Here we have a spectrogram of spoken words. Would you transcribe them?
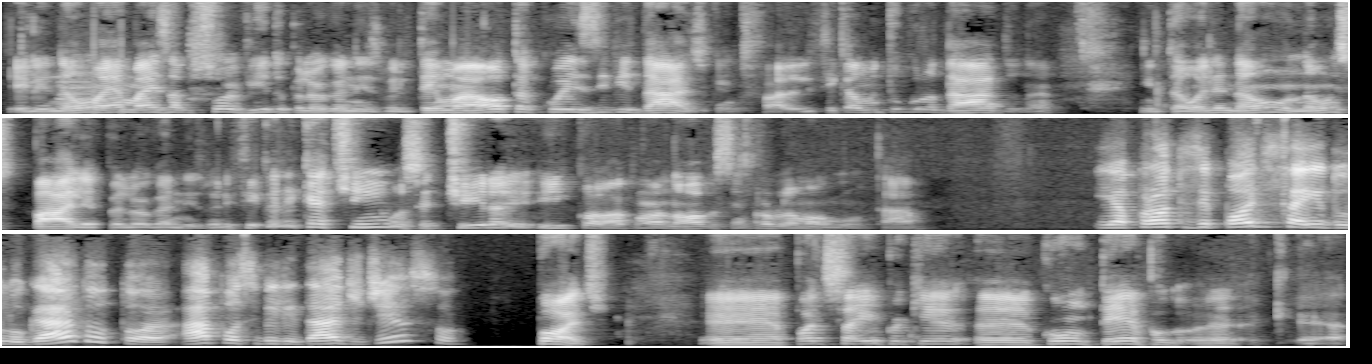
ele não é mais absorvido pelo organismo. Ele tem uma alta coesividade, que a gente fala. Ele fica muito grudado, né? Então ele não, não espalha pelo organismo. Ele fica ali quietinho, você tira e coloca uma nova sem problema algum, tá? E a prótese pode sair do lugar, doutor? Há possibilidade disso? Pode. É, pode sair porque é, com o tempo, é,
